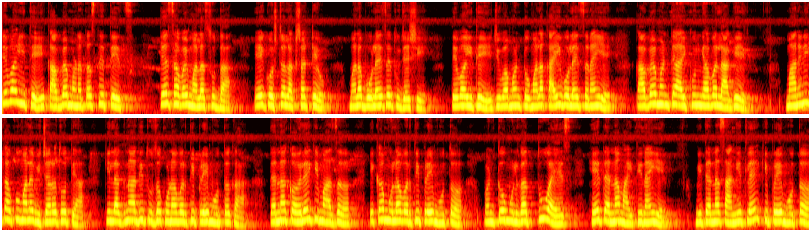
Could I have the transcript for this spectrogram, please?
तेव्हा इथे काव्य म्हणत असते तेच तेच हवं आहे मलासुद्धा एक गोष्ट लक्षात ठेव मला बोलायचं आहे तुझ्याशी. तेव्हा इथे जीवा म्हणतो मला काही बोलायचं नाही आहे काव्य म्हणते ऐकून घ्यावं लागेल. मानिनी काकू मला विचारत होत्या की लग्नाआधी तुझं कुणावरती प्रेम होतं का? त्यांना कळलं की माझं एका मुलावरती प्रेम होतं पण तो मुलगा तू आहेस हे त्यांना माहिती नाही आहे मी त्यांना सांगितलं आहे की प्रेम होतं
